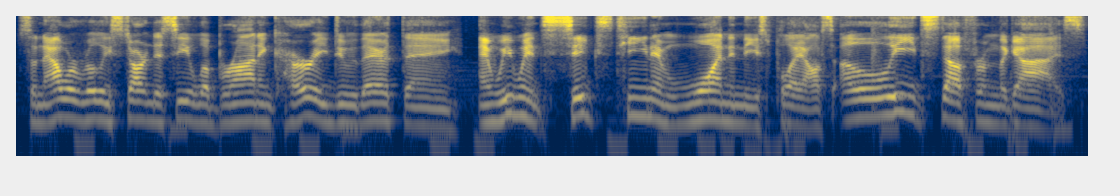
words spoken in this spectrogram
So now we're really starting to see LeBron and Curry do their thing. And we went 16 and 1 in these playoffs. Elite stuff from the guys.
